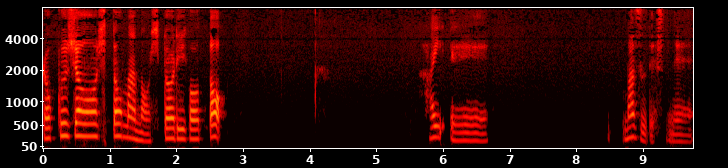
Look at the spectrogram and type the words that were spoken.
六畳一間の独り言。はい、えー、まずですね、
